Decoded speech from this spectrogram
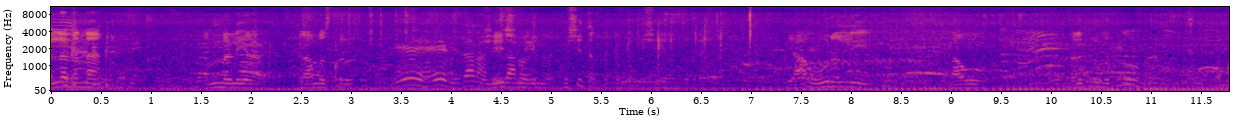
ಎಲ್ಲ ನನ್ನ ಹನ್ನಳ್ಳಿಯ ಗ್ರಾಮಸ್ಥರು, ವಿಶೇಷವಾಗಿ ನನ್ನ ಖುಷಿ ತರ್ತಕ್ಕಂಥ ವಿಷಯ ಏನಂತಂದರೆ ಯಾವ ಊರಲ್ಲಿ ನಾವು ದಲಿತರು ಮತ್ತು ನಮ್ಮ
